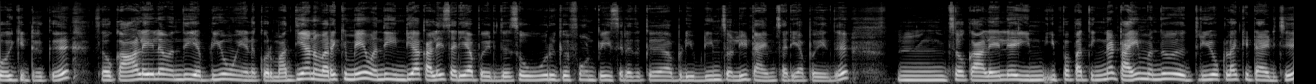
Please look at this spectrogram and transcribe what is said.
போய்கிட்டு இருக்கு ஸோ காலையில் வந்து எப்படியும் எனக்கு ஒரு மத்தியானம் வரைக்குமே வந்து இந்தியா கலை சரியாக போயிடுது. ஸோ ஊருக்கு ஃபோன் பேசுகிறதுக்கு அப்படி இப்படின்னு சொல்லி டைம் சரியாக போயிடுது. ஸோ காலையில் இன் இப்போ பார்த்திங்கன்னா டைம் வந்து த்ரீ ஓ கிளாக் கிட்ட ஆகிடுச்சு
